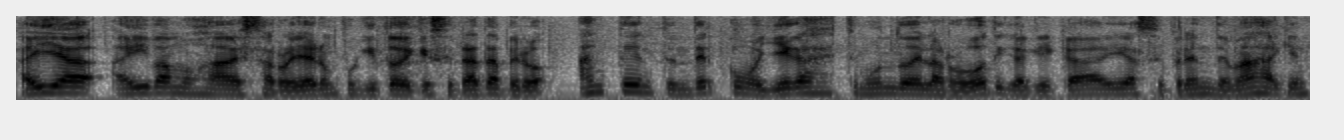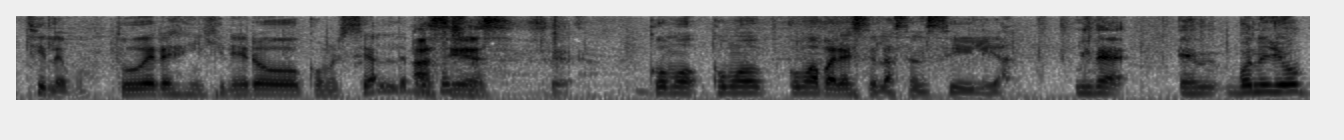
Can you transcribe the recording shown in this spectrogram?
Ahí, ya- ahí vamos a desarrollar un poquito de qué se trata, pero antes de entender cómo llegas a este mundo de la robótica que cada día se prende más aquí en Chile, pues, tú eres ingeniero comercial de Así profesión. es, sí. ¿Cómo, cómo, ¿Cómo aparece la sensibilidad? Mira, en- bueno, yo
